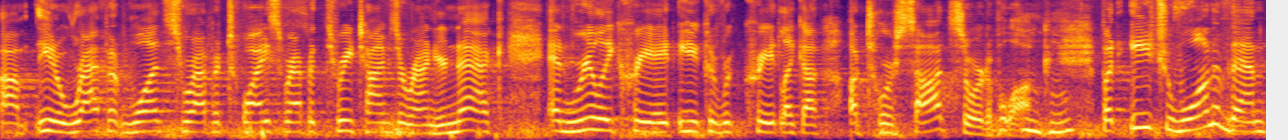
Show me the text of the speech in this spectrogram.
um, you know, wrap it once, wrap it twice, wrap it three times around your neck and really create, you could create like a, a torsade sort of look. Mm-hmm. But each one of them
